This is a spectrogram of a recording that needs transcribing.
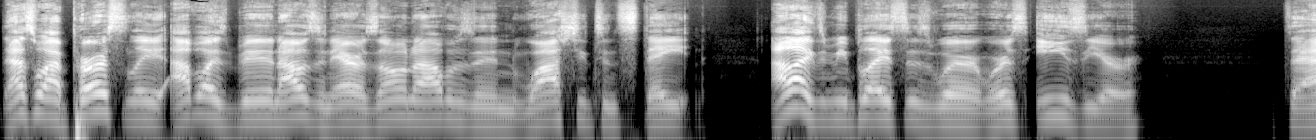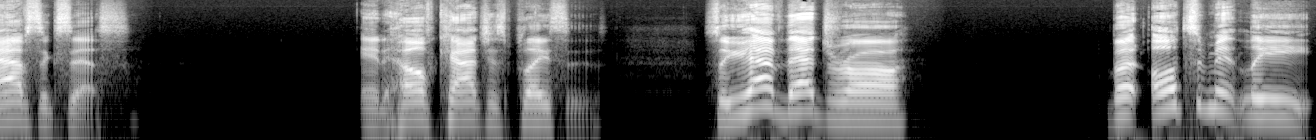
That's why personally, I've always been, I was in Arizona, I was in Washington State. I like to be places where, where it's easier to have success in health conscious places. So you have that draw, but ultimately,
